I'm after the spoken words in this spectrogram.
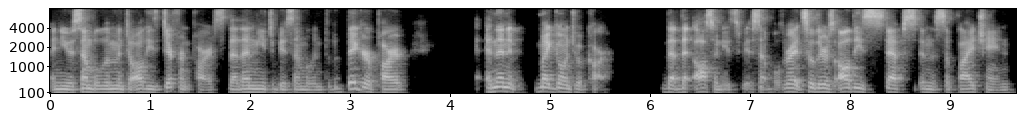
and you assemble them into all these different parts that then need to be assembled into the bigger part and then it might go into a car that, that also needs to be assembled right? So there's all these steps in the supply chain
